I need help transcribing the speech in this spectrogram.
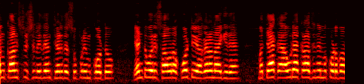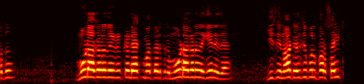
ಅನ್ಕಾನ್ಸ್ಟಿಟ್ಯೂಷನ್ ಇದೆ ಅಂತ ಹೇಳಿದೆ ಸುಪ್ರೀಂ ಕೋರ್ಟ್ ಎಂಟೂವರೆ ಸಾವಿರ ಕೋಟಿ ಹಗರಣ ಆಗಿದೆ. ಮತ್ತೆ ಯಾಕೆ ಅವ್ರು ಯಾಕೆ ರಾಜೀನಾಮೆ ಕೊಡಬಾರ್ದು? ಮೂಡ ಹಗರಣ ಇಟ್ಕೊಂಡು ಯಾಕೆ ಮಾತಾಡ್ತೀರಿ? ಮೂಡ ಹಗರಣ ಏನಿದೆ? Is she not eligible for site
